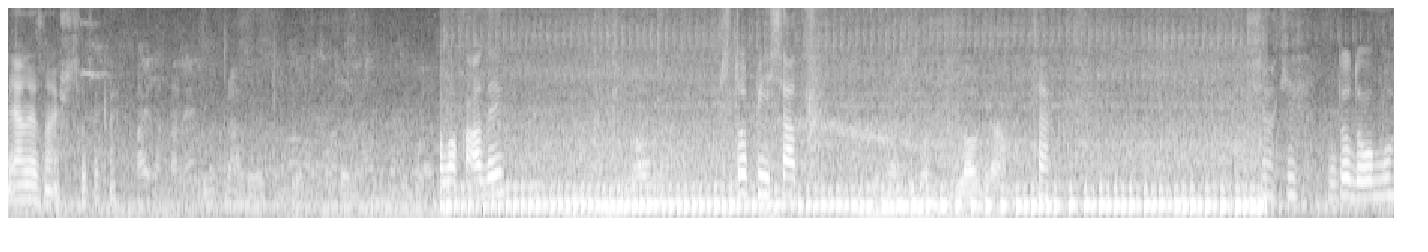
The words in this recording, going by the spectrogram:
Я не знаю, що це таке. Авокади. 150. Kilogram. Так. Всякі додому.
